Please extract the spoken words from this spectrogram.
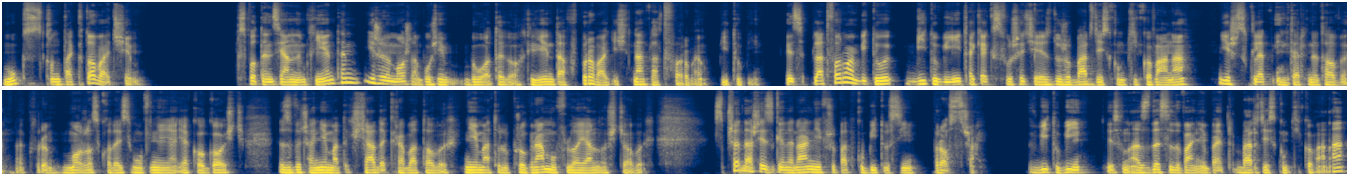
mógł skontaktować się z potencjalnym klientem i żeby można później było tego klienta wprowadzić na platformę B2B. Więc platforma B2B, tak jak słyszycie, jest dużo bardziej skomplikowana niż sklep internetowy, na którym można składać zamówienia jako gość. Zazwyczaj nie ma tych siadek rabatowych, nie ma tylu programów lojalnościowych. Sprzedaż jest generalnie w przypadku B2C prostsza. W B2B jest ona zdecydowanie bardziej skomplikowana,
